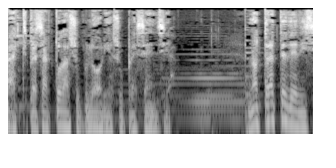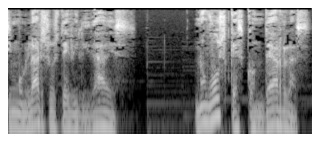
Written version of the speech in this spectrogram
va a expresar toda su gloria, su presencia. No trate de disimular sus debilidades. No busque esconderlas.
